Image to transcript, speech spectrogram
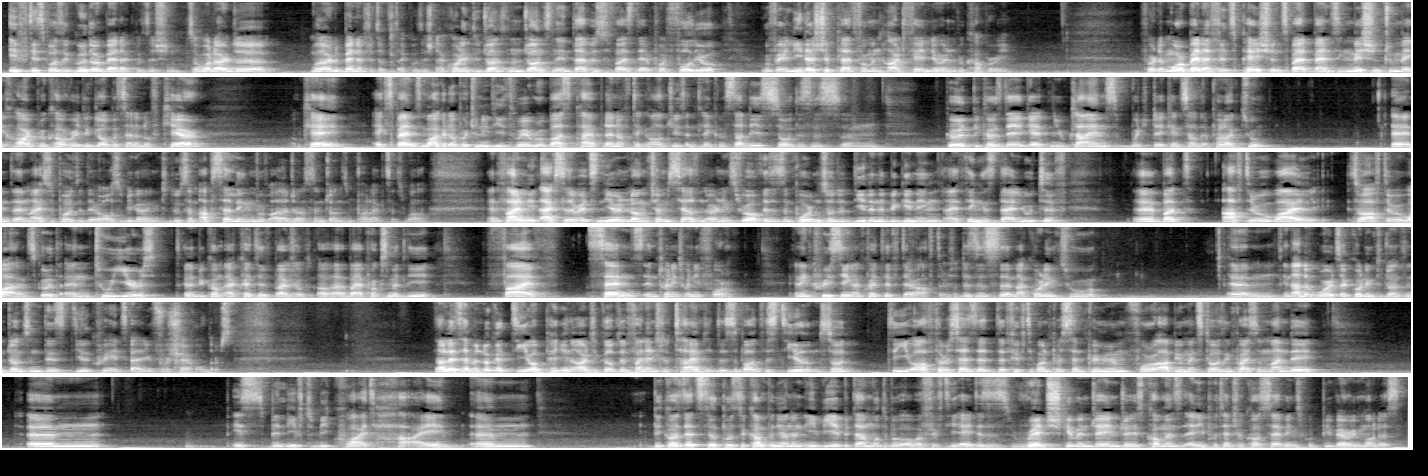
if this was a good or bad acquisition. So what are the what are the benefits of this acquisition? According to Johnson & Johnson, it diversifies their portfolio with a leadership platform in heart failure and recovery. Furthermore, benefits patients by advancing mission to make heart recovery the global standard of care. Okay, expands market opportunity through a robust pipeline of technologies and clinical studies. So this is um, good because they get new clients which they can sell their product to. And um, I suppose that they'll also be going to do some upselling with other Johnson & Johnson products as well. And finally, it accelerates near and long term sales and earnings growth. This is important. So the deal in the beginning, I think, is dilutive. Uh, but after a while, so after a while, it's good. In two years, it's going to become accretive by, uh, by approximately 5 cents in 2024 and increasing accretive thereafter. So this is um, according to, um, in other words, according to Johnson Johnson, this deal creates value for shareholders. Now let's have a look at the opinion article of the Financial Times that is about this deal. So the author says that the 51% premium for Abiomed's closing price on Monday um, is believed to be quite high um, because that still puts the company on an EV EBITDA multiple over 58. This is rich given J&J's comments that any potential cost savings would be very modest.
